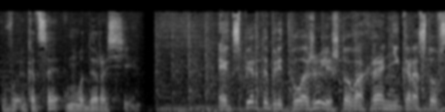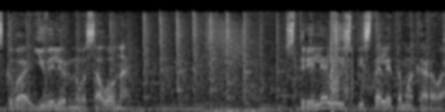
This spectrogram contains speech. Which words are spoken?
в ЭКЦ МВД России. Эксперты предположили, что в охранника ростовского ювелирного салона стреляли из пистолета Макарова.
